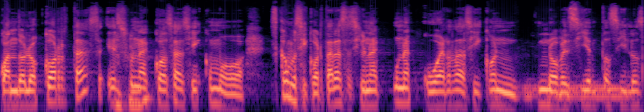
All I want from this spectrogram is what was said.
cuando lo cortas, es una cosa así como, es como si cortaras así una, una cuerda así con 900 hilos.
